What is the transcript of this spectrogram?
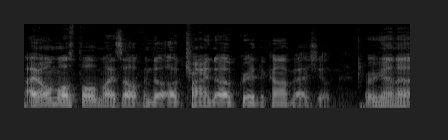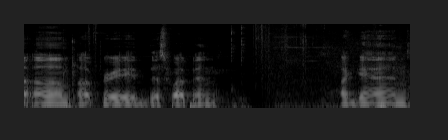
I almost pulled myself into up trying to upgrade the combat shield. We're gonna um upgrade this weapon again.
